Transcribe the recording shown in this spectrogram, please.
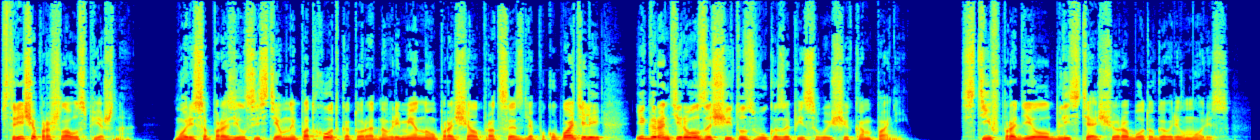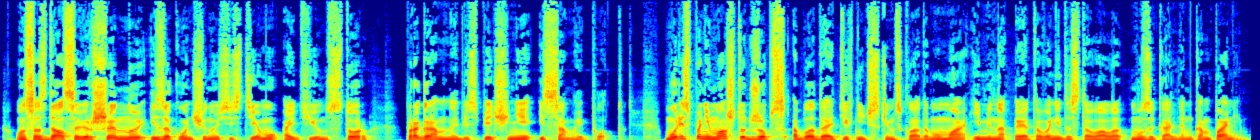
Встреча прошла успешно. Морриса поразил системный подход, который одновременно упрощал процесс для покупателей и гарантировал защиту звукозаписывающих компаний. Стив проделал блестящую работу, говорил Моррис. Он создал совершенную и законченную систему iTunes Store, программное обеспечение и сам iPod. Моррис понимал, что Джобс обладает техническим складом ума, именно этого недоставало музыкальным компаниям.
